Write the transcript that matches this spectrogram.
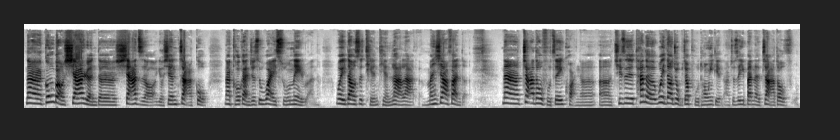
那宫保虾仁的虾子哦，有先炸过，那口感就是外酥内软，味道是甜甜辣辣的，蛮下饭的。那炸豆腐这一款呢，呃，其实它的味道就比较普通一点啊，就是一般的炸豆腐。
